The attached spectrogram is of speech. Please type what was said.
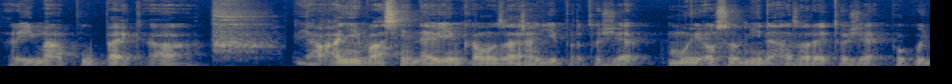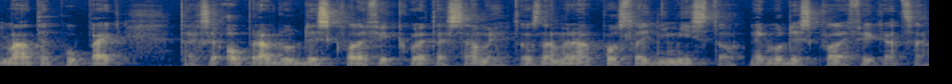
který má půpek a... Pff, já ani vlastně nevím, kam ho zařadit, protože můj osobní názor je to, že pokud máte pupek, tak se opravdu diskvalifikujete sami, to znamená poslední místo nebo diskvalifikace.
